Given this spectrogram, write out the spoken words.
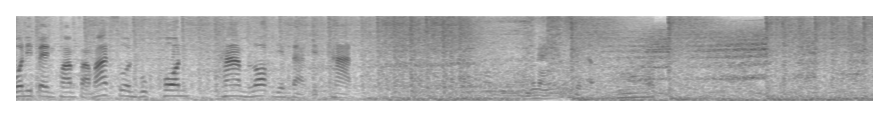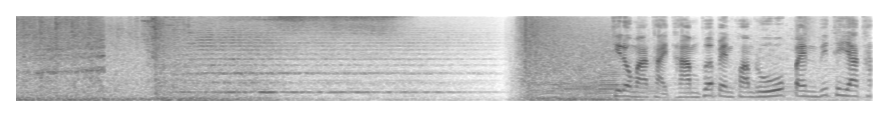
ว่านี่เป็นความสามารถส่วนบุคคลห้ามลอกเลียนแบบเด็ดขาดที่เรามาถ่ายทำเพื่อเป็นความรู้เป็นวิทยาท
